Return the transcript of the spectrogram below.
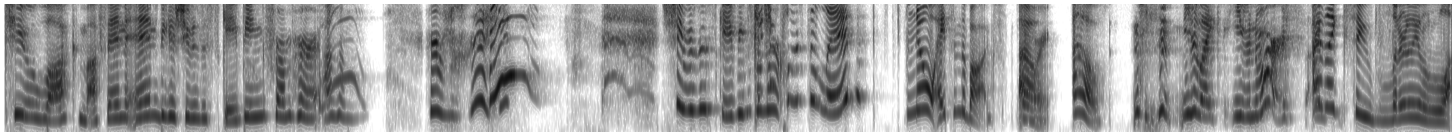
to lock Muffin in because she was escaping from her um her. she was escaping from Did you her. close the lid? No, it's in the box. Don't Oh. worry. Oh. You're like even worse. I'm like, so you literally lo-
